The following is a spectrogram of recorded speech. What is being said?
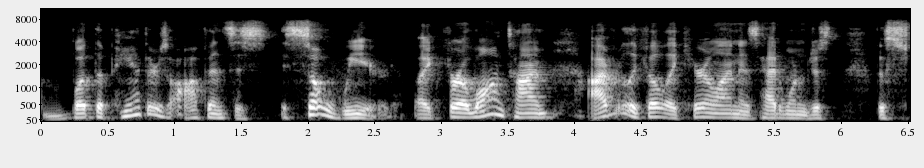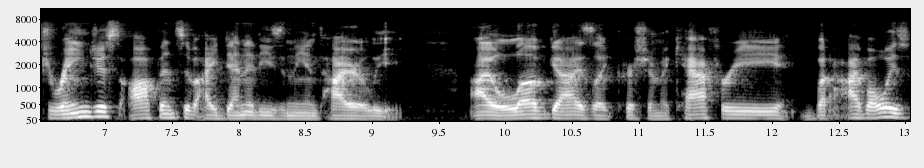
But the Panthers' offense is, is so weird. Like for a long time, I've really felt like Carolina has had one of just the strangest offensive identities in the entire league. I love guys like Christian McCaffrey, but I've always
